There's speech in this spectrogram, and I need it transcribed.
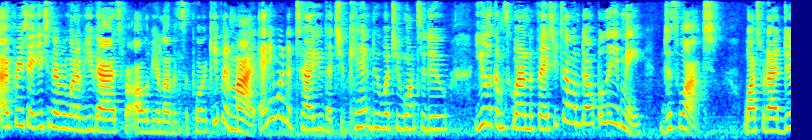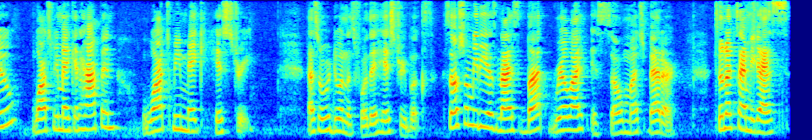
I appreciate each and every one of you guys for all of your love and support. Keep in mind, anyone to tell you that you can't do what you want to do, you look them square in the face, you tell them, don't believe me. Just watch. Watch what I do. Watch me make it happen. Watch me make history. That's what we're doing this for, the history books. Social media is nice, but real life is so much better. Till next time, you guys.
